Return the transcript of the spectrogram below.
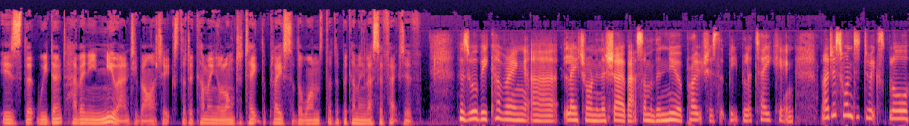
is that we don't have any new antibiotics that are coming along to take the place of the ones that are becoming less effective. Because we'll be covering uh, later on in the show about some of the new approaches that people are taking. But I just wanted to explore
